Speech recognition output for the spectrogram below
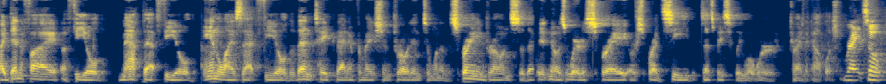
identify a field, map that field, analyze that field, then take that information, throw it into one of the spraying drones so that it knows where to spray or spread seed. That's basically what we're trying to accomplish. Right. So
